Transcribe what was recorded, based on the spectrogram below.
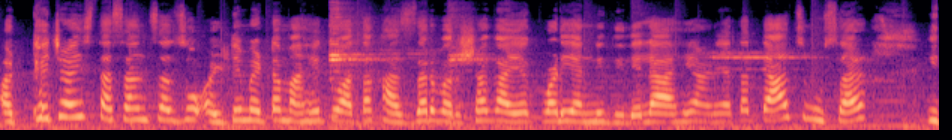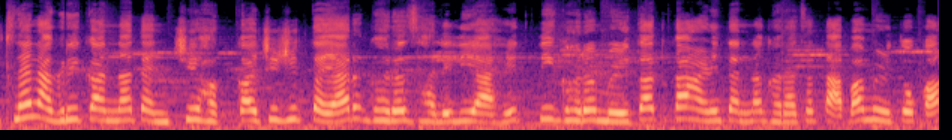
अठ्ठेचाळीस तासांचा जो अल्टिमेटम आहे तो आता खासदार वर्षा गायकवाड यांनी दिलेला आहे. आणि आता त्याचनुसार इथल्या नागरिकांना त्यांची हक्काची जी तयार घरं झालेली आहेत ती घरं मिळतात का आणि त्यांना घराचा ताबा मिळतो का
